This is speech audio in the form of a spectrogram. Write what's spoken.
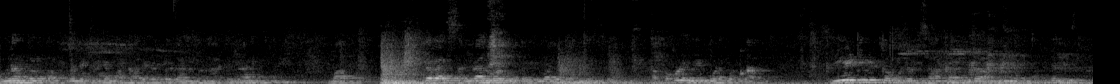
ఉన్నంతలో తప్పకుండా ఇక్కడికి మా కార్యకర్తలు కానీ మా నాయకులు కానీ మా ఇతర సంఘాలు కూడా కొంత ఇన్వాల్వ్ తప్పకుండా మేము కూడా కొంత క్రియేటివిటీతో కొంత సహకారం కూడా అందించాలని తెలియజేస్తాం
